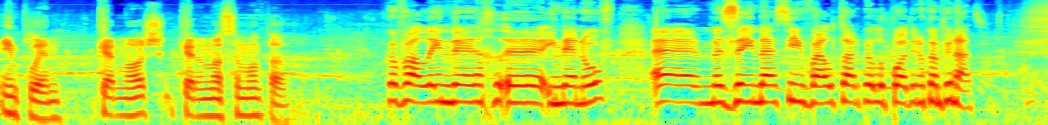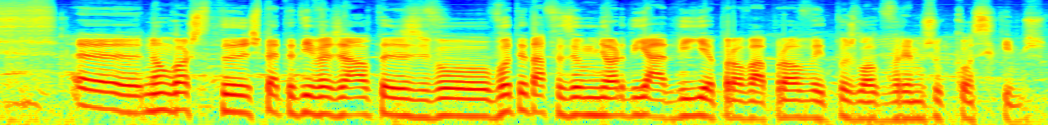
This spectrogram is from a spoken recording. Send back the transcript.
em pleno, quer nós, quer a nossa montada. O cavalo ainda é, uh, ainda é novo, uh, mas ainda assim vai lutar pelo pódio no campeonato? Uh, não gosto de expectativas altas, vou, vou tentar fazer o melhor dia a dia, prova a prova, e depois logo veremos o que conseguimos.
